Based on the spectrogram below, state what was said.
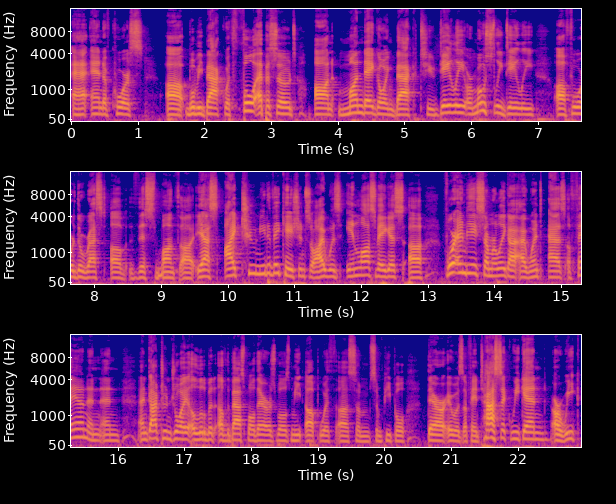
and of course, uh, we'll be back with full episodes on Monday, going back to daily or mostly daily uh, for the rest of this month. Uh, yes, I too need a vacation, so I was in Las Vegas uh, for NBA Summer League. I, I, went as a fan and and and got to enjoy a little bit of the basketball there, as well as meet up with uh, some some people there. It was a fantastic weekend or week.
